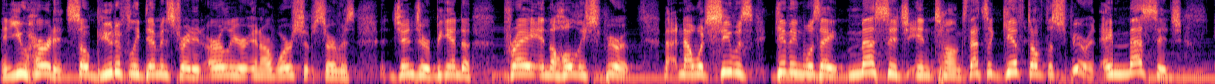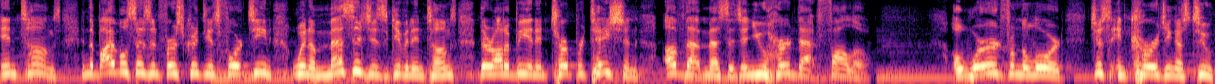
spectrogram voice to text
And you heard it so beautifully demonstrated earlier in our worship service. Ginger began to pray in the Holy Spirit. Now, now, what she was giving was a message in tongues. That's a gift of the Spirit, a message in tongues. And the Bible says in 1 Corinthians 14, when a message is given in tongues, there ought to be an interpretation of that message. And you heard that follow. A word from the Lord, just encouraging us to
